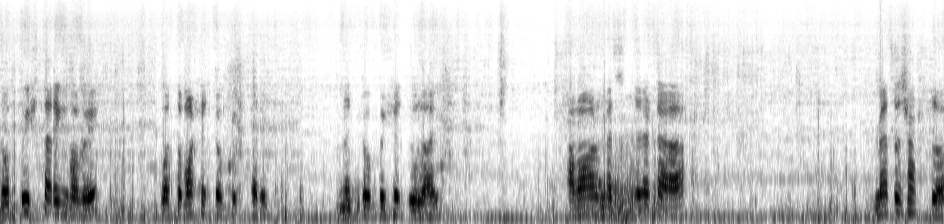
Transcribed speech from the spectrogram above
চব্বিশ তারিখ হবে, গত মাসের চব্বিশ তারিখ মানে চব্বিশে জুলাই। আমার মেসেঞ্জার একটা মেসেজ আসলো।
